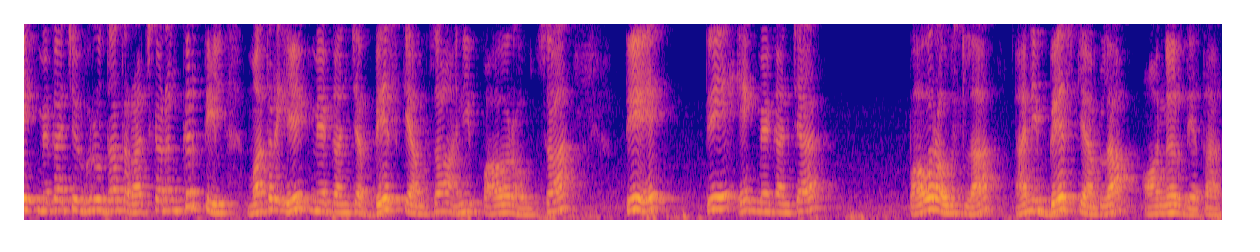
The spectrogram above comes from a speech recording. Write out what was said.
एकमेकाच्या विरोधात राजकारण करतील. मात्र एकमेकांच्या बेस कॅम्पचा आणि पॉवर हाऊसचा ते ते एकमेकांच्या पॉवर हाऊसला आणि बेस कॅम्पला ऑनर देतात.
